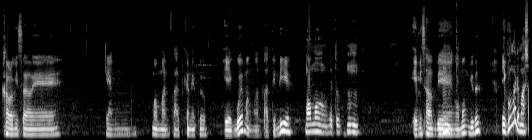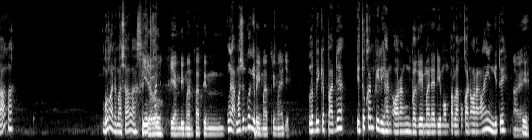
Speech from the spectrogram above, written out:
Kalau misalnya yang memanfaatkan itu ya gue emang manfaatin dia. Ngomong gitu Mm-mm. ya misal dia yang ngomong gitu. Ya gue gak ada masalah. Gue gak ada masalah. Ya itu kan sejauh yang dimanfaatin nggak maksud gue gini. terima-terima aja. Lebih kepada itu kan pilihan orang bagaimana dia memperlakukan orang lain gitu ya. Ya. Iya.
